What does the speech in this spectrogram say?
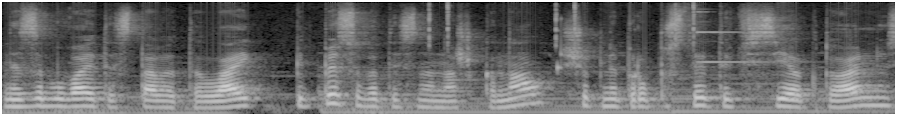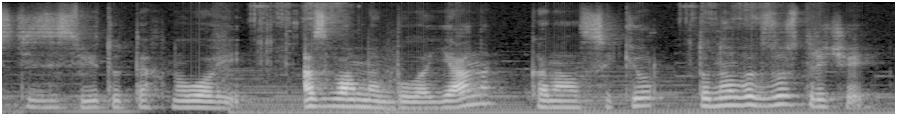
Не забувайте ставити лайк, підписуватись на наш канал, щоб не пропустити всі актуальності зі світу технологій. А з вами була Яна, канал Secure. До нових зустрічей!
